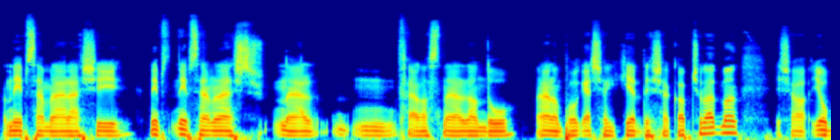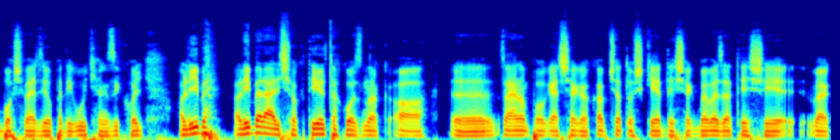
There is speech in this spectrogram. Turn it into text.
a népszámlálási népsz- népszámlálásnál mm, felhasználandó állampolgársági kérdéssel kapcsolatban, és a jobbos verzió pedig úgy hangzik, hogy a, libe, a liberálisok tiltakoznak a, az állampolgársággal kapcsolatos kérdések bevezetésével,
